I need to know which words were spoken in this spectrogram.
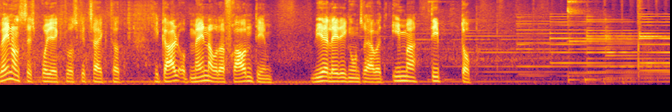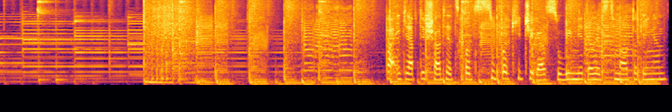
Wenn uns das Projekt was gezeigt hat, egal ob Männer- oder Frauenteam, wir erledigen unsere Arbeit immer tipptopp. Ich glaube, das schaut jetzt gerade super kitschig aus, so wie wir da jetzt zum Auto gingen.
